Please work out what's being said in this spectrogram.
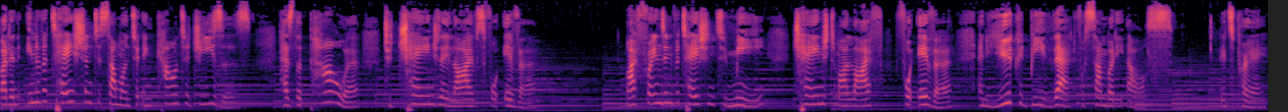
But an invitation to someone to encounter Jesus has the power to change their lives forever. My friend's invitation to me changed my life forever, and you could be that for somebody else. Let's pray.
